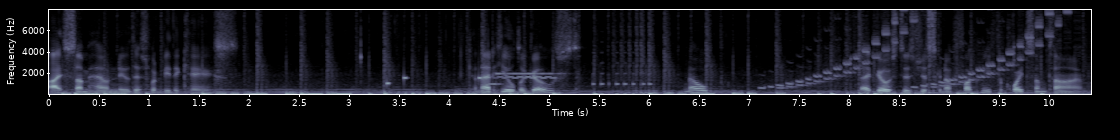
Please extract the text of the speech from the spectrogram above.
I somehow knew this would be the case. Can that heal the ghost? Nope. That ghost is just gonna fuck me for quite some time.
